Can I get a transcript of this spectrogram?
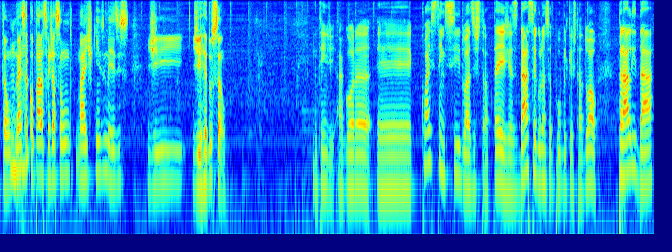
Então, uhum. nessa comparação já são mais de 15 meses de, de redução. Entendi. Agora, é, quais têm sido as estratégias da segurança pública estadual para lidar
